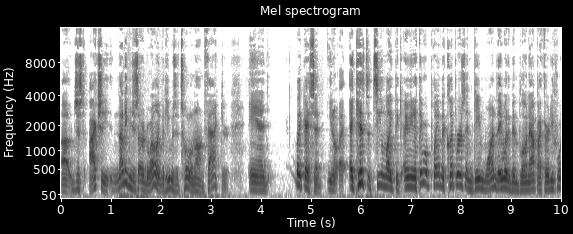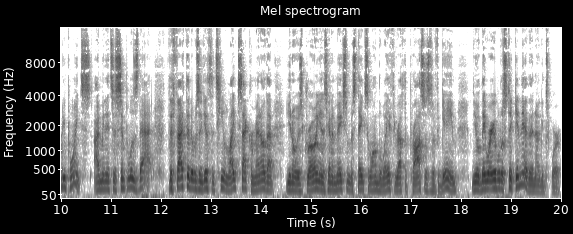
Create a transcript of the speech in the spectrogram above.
Uh, just actually, not even just underwhelming, but he was a total non-factor. And like I said, you know, against a team like the, I mean, if they were playing the Clippers in game one, they would have been blown out by 30, 40 points. I mean, it's as simple as that. The fact that it was against a team like Sacramento that, you know, is growing and is going to make some mistakes along the way throughout the process of a game, you know, they were able to stick in there, the Nuggets were.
